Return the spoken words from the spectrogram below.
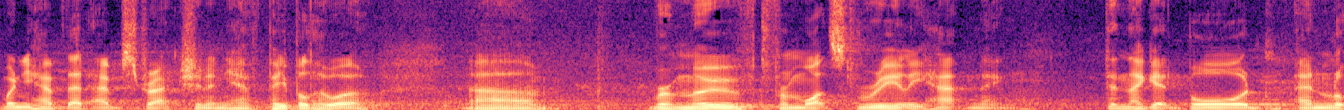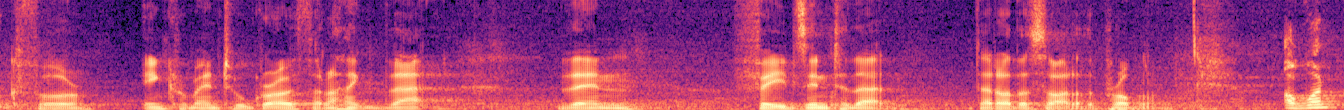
when you have that abstraction and you have people who are um, removed from what's really happening, then they get bored and look for incremental growth. And I think that then feeds into that, that other side of the problem. I want,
